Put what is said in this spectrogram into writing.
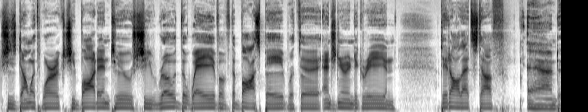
she's done with work. She bought into, she rode the wave of the boss babe with the engineering degree and did all that stuff. And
